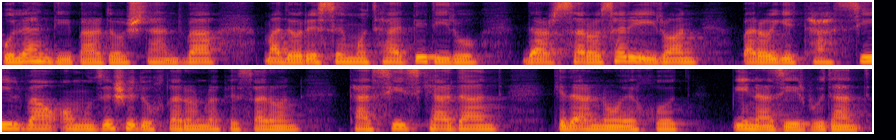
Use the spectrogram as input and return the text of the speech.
بلندی برداشتند و مدارس متعددی رو در سراسر ایران برای تحصیل و آموزش دختران و پسران تأسیس کردند که در نوع خود بینظیر بودند.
